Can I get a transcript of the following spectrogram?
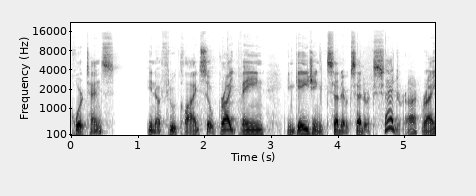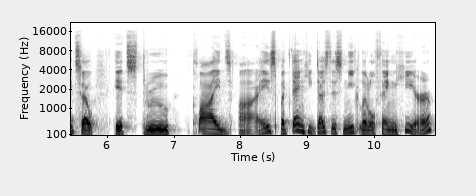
Hortense you know, through Clyde. So bright, vain, engaging, et cetera, et cetera, et cetera, right? So it's through Clyde's eyes. But then he does this neat little thing here.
